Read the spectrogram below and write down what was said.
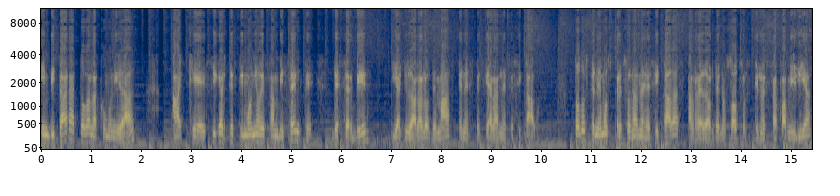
invitar a toda la comunidad a que siga el testimonio de San Vicente de servir y ayudar a los demás, en especial a necesitados. Todos tenemos personas necesitadas alrededor de nosotros, en nuestra familia,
